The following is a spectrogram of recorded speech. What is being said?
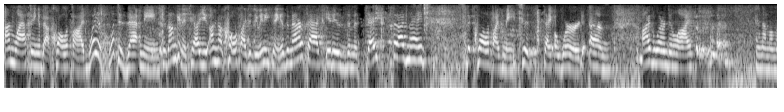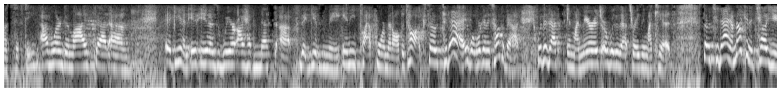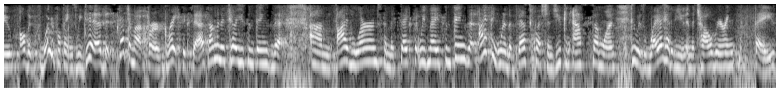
I'm laughing about qualified. What, is, what does that mean? Because I'm going to tell you, I'm not qualified to do anything. As a matter of fact, it is the mistakes that I've made that qualifies me to say a word. Um, I've learned in life, and I'm almost 50, I've learned in life that. Um, again, it is where I have messed up that gives me any platform at all to talk. So today, what we're going to talk about, whether that's in my marriage or whether that's raising my kids. So today, I'm not going to tell you all the wonderful things we did that set them up for great success. I'm going to tell you some things that um, I've learned, some mistakes that we've made, some things that I think one of the best questions you can ask someone who is way ahead of you in the child rearing phase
